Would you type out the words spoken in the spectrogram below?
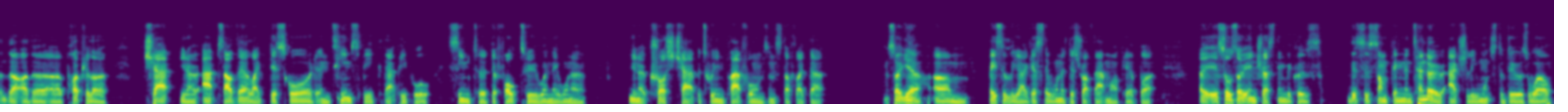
the other uh, popular chat you know apps out there like Discord and TeamSpeak that people seem to default to when they want to you know cross chat between platforms and stuff like that. So yeah, um, basically, I guess they want to disrupt that market, but uh, it's also interesting because this is something Nintendo actually wants to do as well.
